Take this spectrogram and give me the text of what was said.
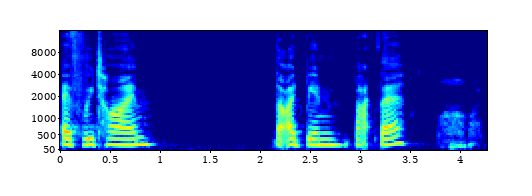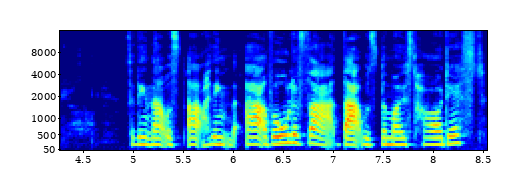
every time that I'd been back there. Oh my god! So I think that was. Uh, I think out of all of that, that was the most hardest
